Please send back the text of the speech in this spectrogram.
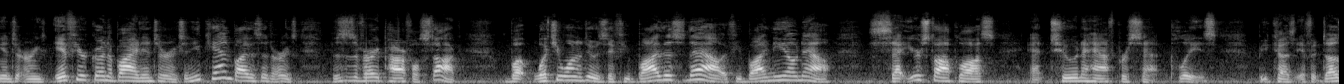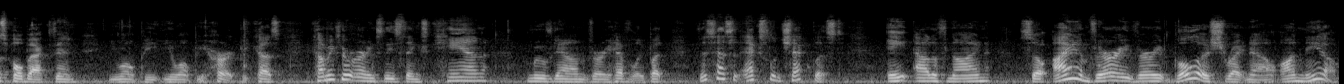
into earnings, if you're going to buy it into earnings, and you can buy this into earnings, this is a very powerful stock. But what you want to do is if you buy this now, if you buy NIO now, set your stop loss at two and a half percent, please. Because if it does pull back, then you won't be you won't be hurt. Because coming through earnings, these things can move down very heavily. But this has an excellent checklist. Eight out of nine so I am very, very bullish right now on NIO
